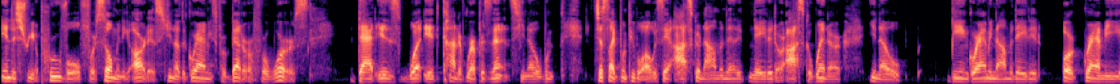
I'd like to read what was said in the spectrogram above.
industry approval for so many artists, you know, the Grammys for better or for worse. That is what it kind of represents, you know, when, just like when people always say Oscar nominated or Oscar winner, you know, being Grammy nominated or Grammy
